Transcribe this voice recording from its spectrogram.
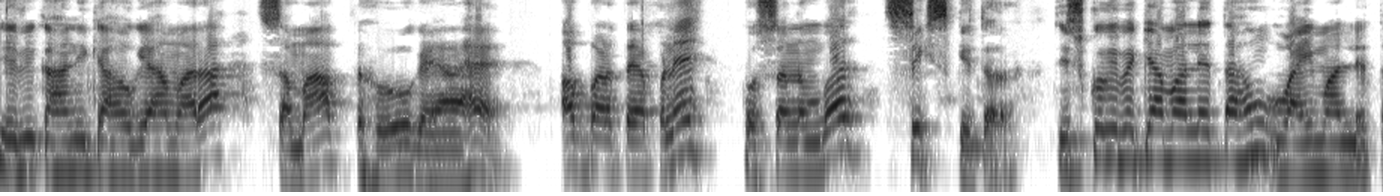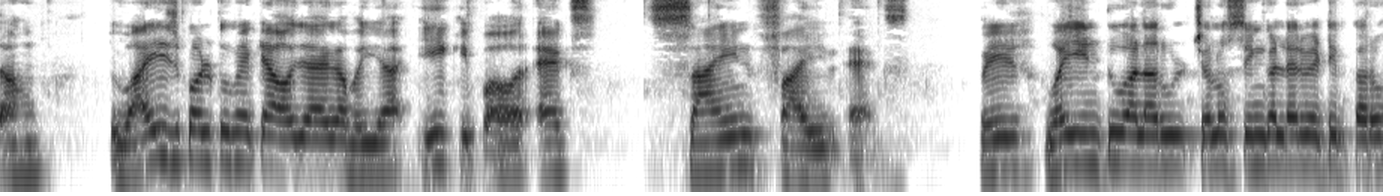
ये भी कहानी क्या हो गया? हमारा समाप्त हो गया है। अब बढ़ते हैं अपने क्वेश्चन नंबर सिक्स की तरफ़। तो इसको भी मैं क्या मान लेता हूँ? वाई मान लेता हूँ। तो वाई इज़ इक्वल टू में क्या हो जाएगा भैया? e की power x sine five x फिर वही इंटू वाला रूल चलो सिंगल डेरिवेटिव करो।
